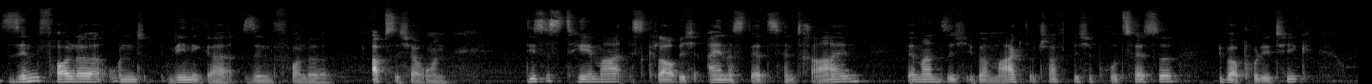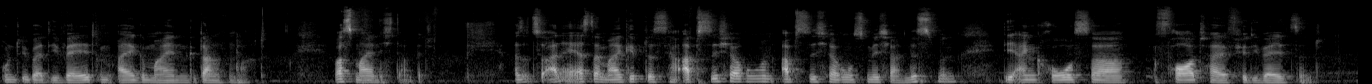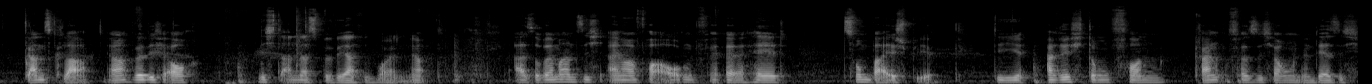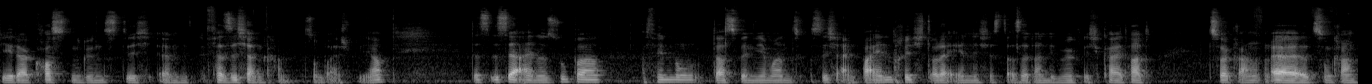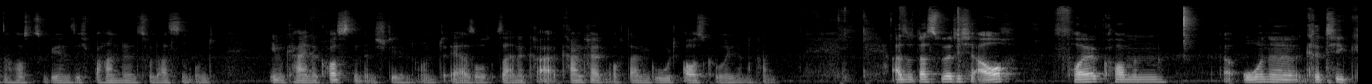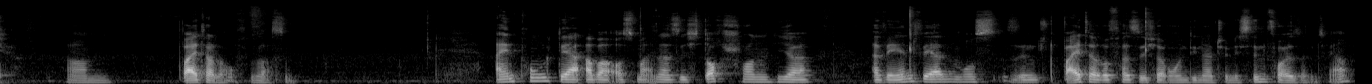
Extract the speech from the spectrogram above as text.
sinnvolle und weniger sinnvolle Absicherungen. Dieses Thema ist, glaube ich, eines der zentralen, wenn man sich über marktwirtschaftliche Prozesse, über Politik und über die Welt im Allgemeinen Gedanken macht. Was meine ich damit? Also zuallererst einmal gibt es ja Absicherungen, Absicherungsmechanismen, die ein großer Vorteil für die Welt sind. Ganz klar, ja, würde ich auch nicht anders bewerten wollen, ja. Also wenn man sich einmal vor Augen äh, hält, zum Beispiel die Errichtung von Krankenversicherungen, in der sich jeder kostengünstig ähm, versichern kann, zum Beispiel, ja. Das ist ja eine super Erfindung, dass wenn jemand sich ein Bein bricht oder ähnliches, dass er dann die Möglichkeit hat, zur Kranken äh, zum Krankenhaus zu gehen, sich behandeln zu lassen und ihm keine Kosten entstehen und er so seine Krankheit auch dann gut auskurieren kann. Also das würde ich auch vollkommen äh, ohne Kritik ähm, weiterlaufen lassen. Ein Punkt, der aber aus meiner Sicht doch schon hier erwähnt werden muss, sind weitere Versicherungen, die natürlich sinnvoll sind. Ja?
